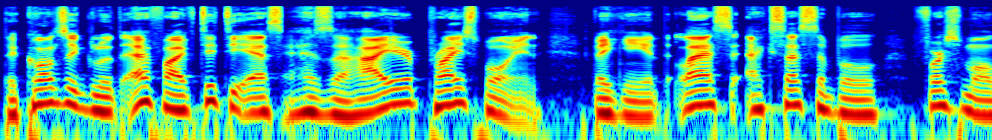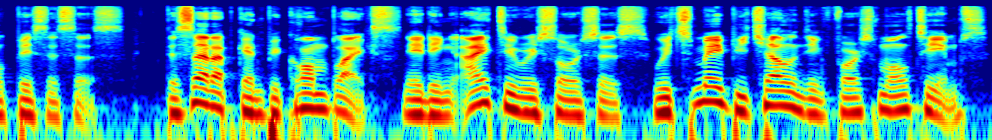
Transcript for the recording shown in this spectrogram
The cons include F5 TTS has a higher price point, making it less accessible for small businesses. The setup can be complex, needing IT resources, which may be challenging for small teams.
